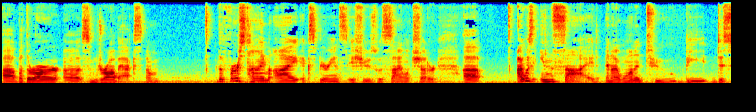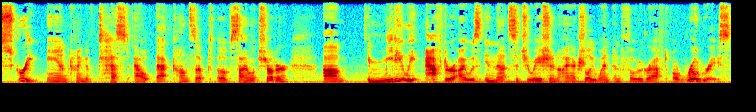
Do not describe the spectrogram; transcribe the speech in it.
uh, but there are uh, some drawbacks. Um, the first time I experienced issues with silent shutter, uh, I was inside and I wanted to be discreet and kind of test out that concept of silent shutter. Um, immediately after I was in that situation, I actually went and photographed a road race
